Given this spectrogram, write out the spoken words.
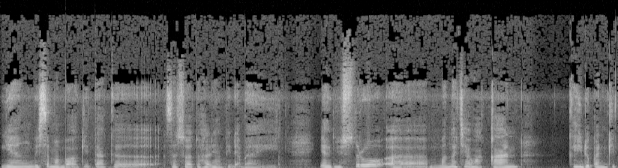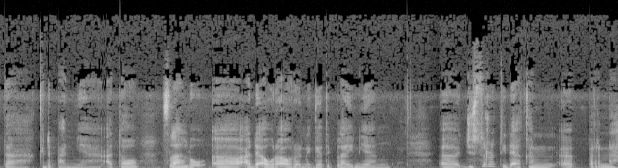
yang bisa membawa kita ke sesuatu hal yang tidak baik. Yang justru uh, mengecewakan kehidupan kita ke depannya atau selalu uh, ada aura-aura negatif lain yang uh, justru tidak akan uh, pernah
